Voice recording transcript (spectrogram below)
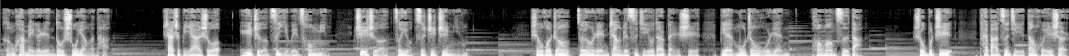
很快，每个人都疏远了他。莎士比亚说：“愚者自以为聪明，智者则有自知之明。”生活中总有人仗着自己有点本事，便目中无人、狂妄自大，殊不知太把自己当回事儿，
